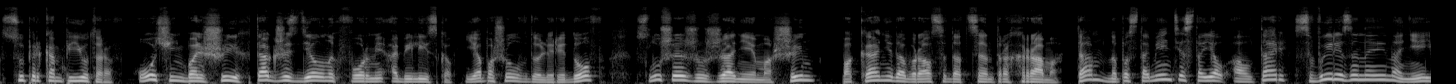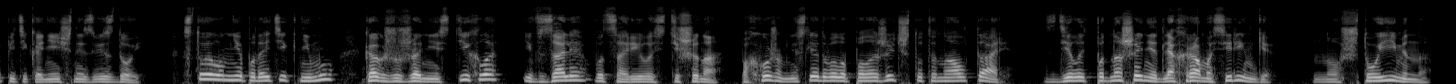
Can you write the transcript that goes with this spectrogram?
суперкомпьютеров. Очень больших, также сделанных в форме обелисков. Я пошел вдоль рядов, слушая жужжание машин, пока не добрался до центра храма. Там на постаменте стоял алтарь с вырезанной на ней пятиконечной звездой. Стоило мне подойти к нему, как жужжание стихло, и в зале воцарилась тишина. Похоже, мне следовало положить что-то на алтарь, сделать подношение для храма Сиринги. Но что именно?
